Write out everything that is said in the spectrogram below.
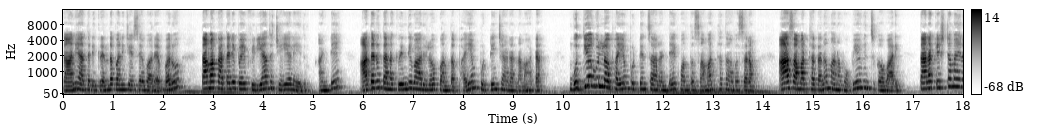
కానీ అతడి క్రింద పనిచేసేవారెవ్వరూ తమకు అతడిపై ఫిర్యాదు చేయలేదు. అంటే అతడు తన క్రింది వారిలో కొంత భయం పుట్టించాడన్నమాట. ఉద్యోగుల్లో భయం పుట్టించాలంటే కొంత సమర్థత అవసరం. ఆ సమర్థతను మనం ఉపయోగించుకోవాలి. తనకిష్టమైన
